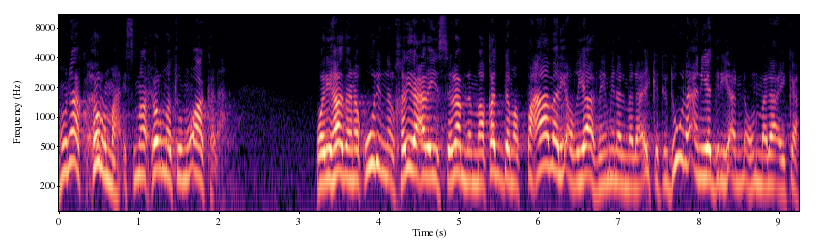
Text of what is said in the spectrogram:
هناك حرمة اسمها حرمة المؤاكلة. ولهذا نقول إن الخليل عليه السلام لما قدم الطعام لأضيافه من الملائكة دون أن يدري أنهم ملائكة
